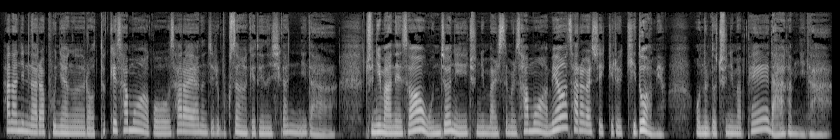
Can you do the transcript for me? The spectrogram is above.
하나님 나라 본향을 어떻게 사모하고 살아야 하는지를 묵상하게 되는 시간입니다. 주님 안에서 온전히 주님 말씀을 사모하며 살아갈 수 있기를 기도하며 오늘도 주님 앞에 나아갑니다.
